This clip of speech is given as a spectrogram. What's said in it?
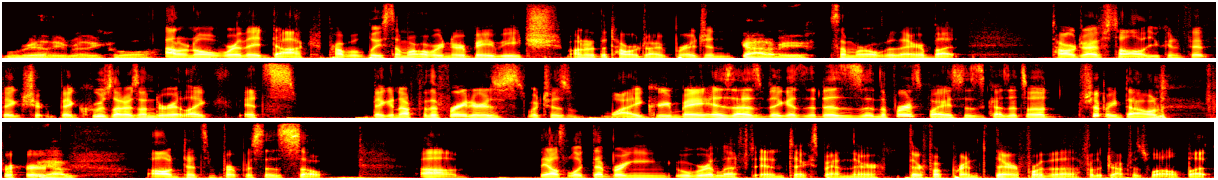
really really cool. I don't know where they dock. Probably somewhere over near Bay Beach, under the Tower Drive Bridge, and Gotta be. somewhere over there. But Tower Drive's tall. You can fit big sh- big cruise liners under it. Like it's big enough for the freighters, which is why Green Bay is as big as it is in the first place, is because it's a shipping town for Yeah. all intents and purposes. So, um, they also looked at bringing Uber and Lyft in to expand their their footprint there for the for the draft as well. But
